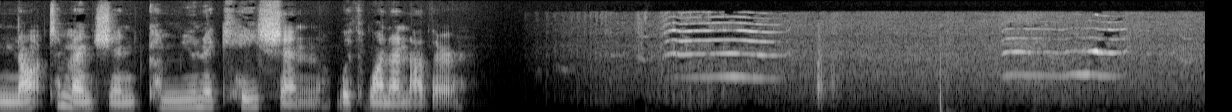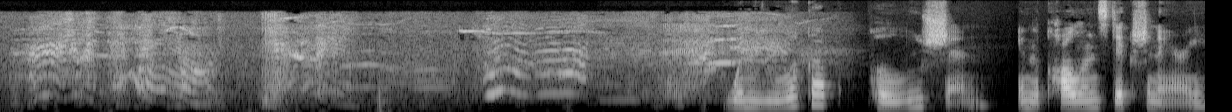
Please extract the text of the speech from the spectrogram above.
not to mention communication with one another. When you look up pollution in the Collins Dictionary,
